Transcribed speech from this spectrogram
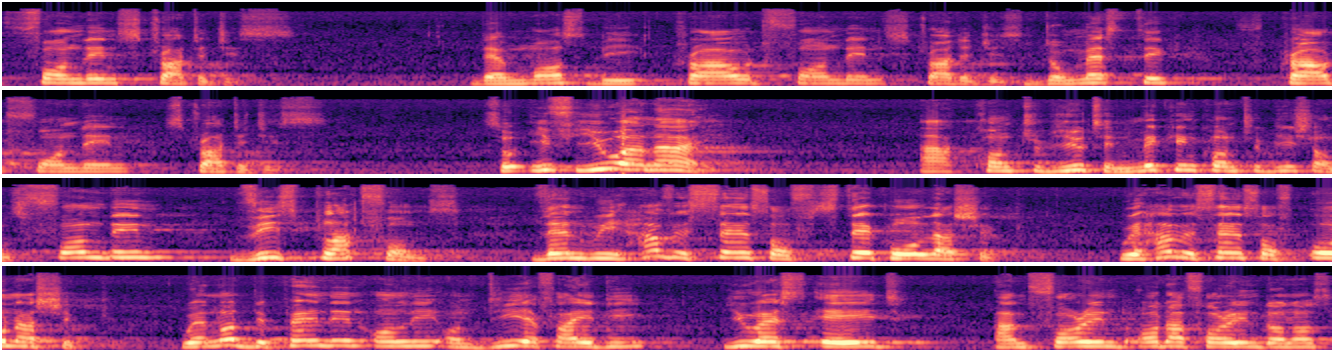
funding strategies. There must be crowdfunding strategies, domestic crowdfunding strategies. So if you and I are contributing, making contributions, funding these platforms, then we have a sense of stakeholdership. We have a sense of ownership. We're not depending only on DFID, USAID, and foreign, other foreign donors.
